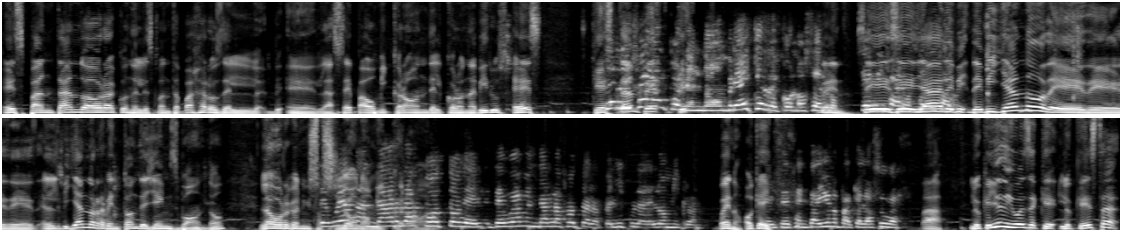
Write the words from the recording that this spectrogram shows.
espantando ahora con el espantapájaros de la cepa Omicron del coronavirus, es que Se están... con que- el nombre, hay que reconocerlo. Bueno, sí, rifaron, sí, ya de, de villano de, de- de- el villano reventón de James Bond, ¿no? La Te voy organización a mandar la foto del, te voy a mandar la foto de la película del Omicron. Bueno, ok. El 61 para que la subas. Va. Lo que yo digo es de que lo que esta,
